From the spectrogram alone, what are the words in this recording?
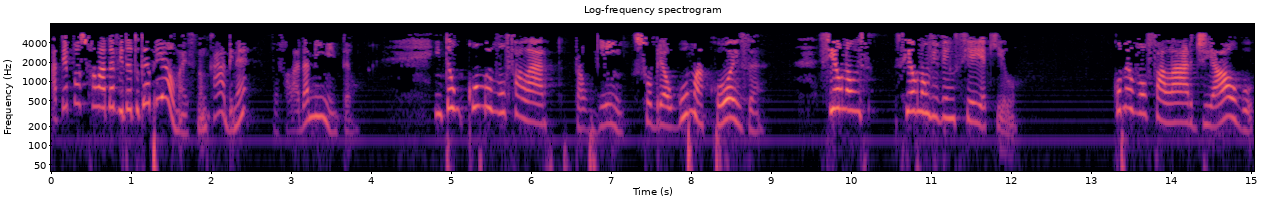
Até posso falar da vida do Gabriel, mas não cabe, né? Vou falar da minha, então. Então, como eu vou falar para alguém sobre alguma coisa se eu não se eu não vivenciei aquilo? Como eu vou falar de algo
